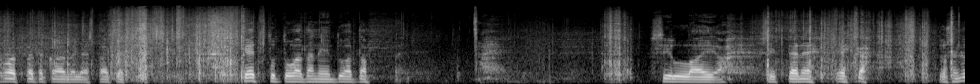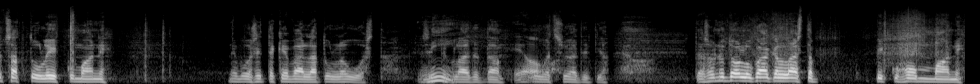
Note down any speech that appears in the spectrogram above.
roippeita kaivelee tai kettu, kettu tuota, niin tuota, sillä ja sitten ne ehkä, jos se nyt sattuu liikkumaan, niin ne voi sitten keväällä tulla uudestaan. Ja niin. sitten laitetaan Joo. uudet syötit. Ja tässä on nyt ollut kaikenlaista pikkuhommaa, niin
